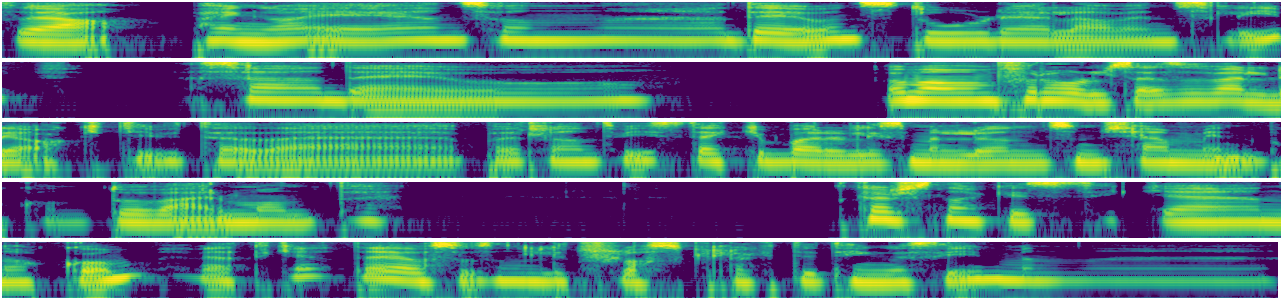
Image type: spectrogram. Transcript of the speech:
Så ja, penger er en sånn Det er jo en stor del av ens liv. Så det er jo Og man må forholde seg så veldig aktiv til det på et eller annet vis. Det er ikke bare liksom en lønn som kommer inn på konto hver måned kanskje snakkes ikke nok om. jeg vet ikke. Det er også sånn litt floskelaktig ting å si, men, eh,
